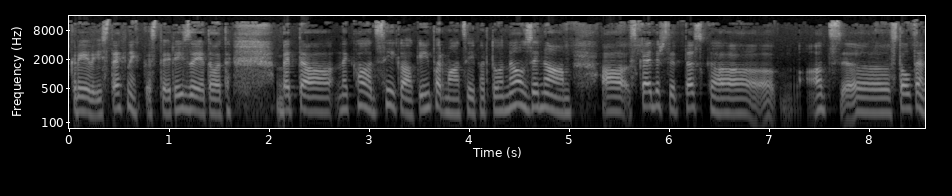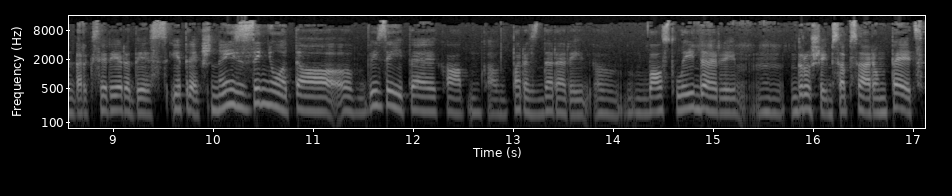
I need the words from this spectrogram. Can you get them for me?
Krievijas tehniku, kas te ir izvietota. Bet nekāda sīkāka informācija par to nav zinām. Skaidrs Skaidrs ir tas, ka ats, Stoltenbergs ir ieradies iepriekš neizziņotā vizītē, kā, kā parasti dara arī valstu līderi drošības apsvērumu pēc.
